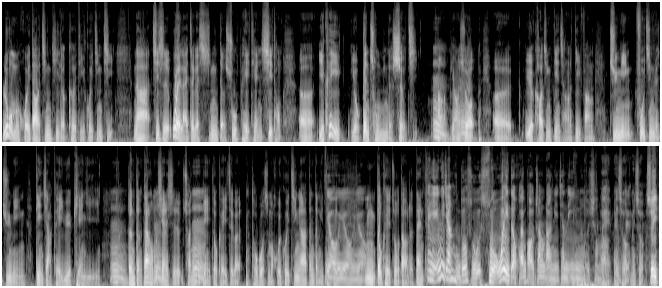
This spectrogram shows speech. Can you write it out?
如果我们回到经济的课题归经济，那其实未来这个新的输配电系统，呃，也可以有更聪明的设计，啊，比方说，呃。越靠近电厂的地方，居民附近的居民电价可以越便宜，嗯，等等。当然，我们现在其实传统电也都可以这个透过什么回馈金啊等等，有有有，嗯，都可以做到的。但但也因为这样，很多所谓所谓的环保蟑螂也这样的应运而生了。哎，没错没错。所以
